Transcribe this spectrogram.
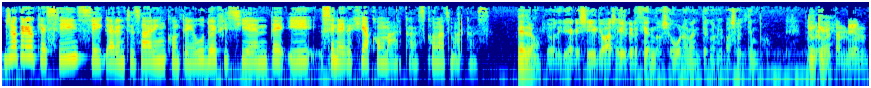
Yo creo que sí, sí, garantizar un contenido eficiente y sinergia con marcas, con las marcas. Pedro. Yo diría que sí, que va a seguir creciendo seguramente con el paso del tiempo. Yo creo que también,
